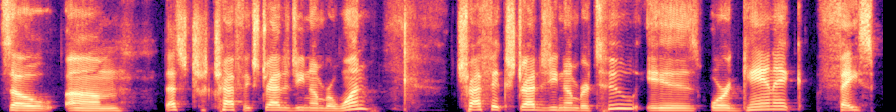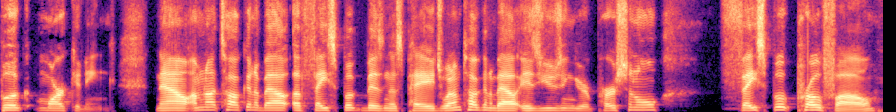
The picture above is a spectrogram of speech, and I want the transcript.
so um, that's tr- traffic strategy number one Traffic strategy number two is organic Facebook marketing. Now, I'm not talking about a Facebook business page. What I'm talking about is using your personal Facebook profile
